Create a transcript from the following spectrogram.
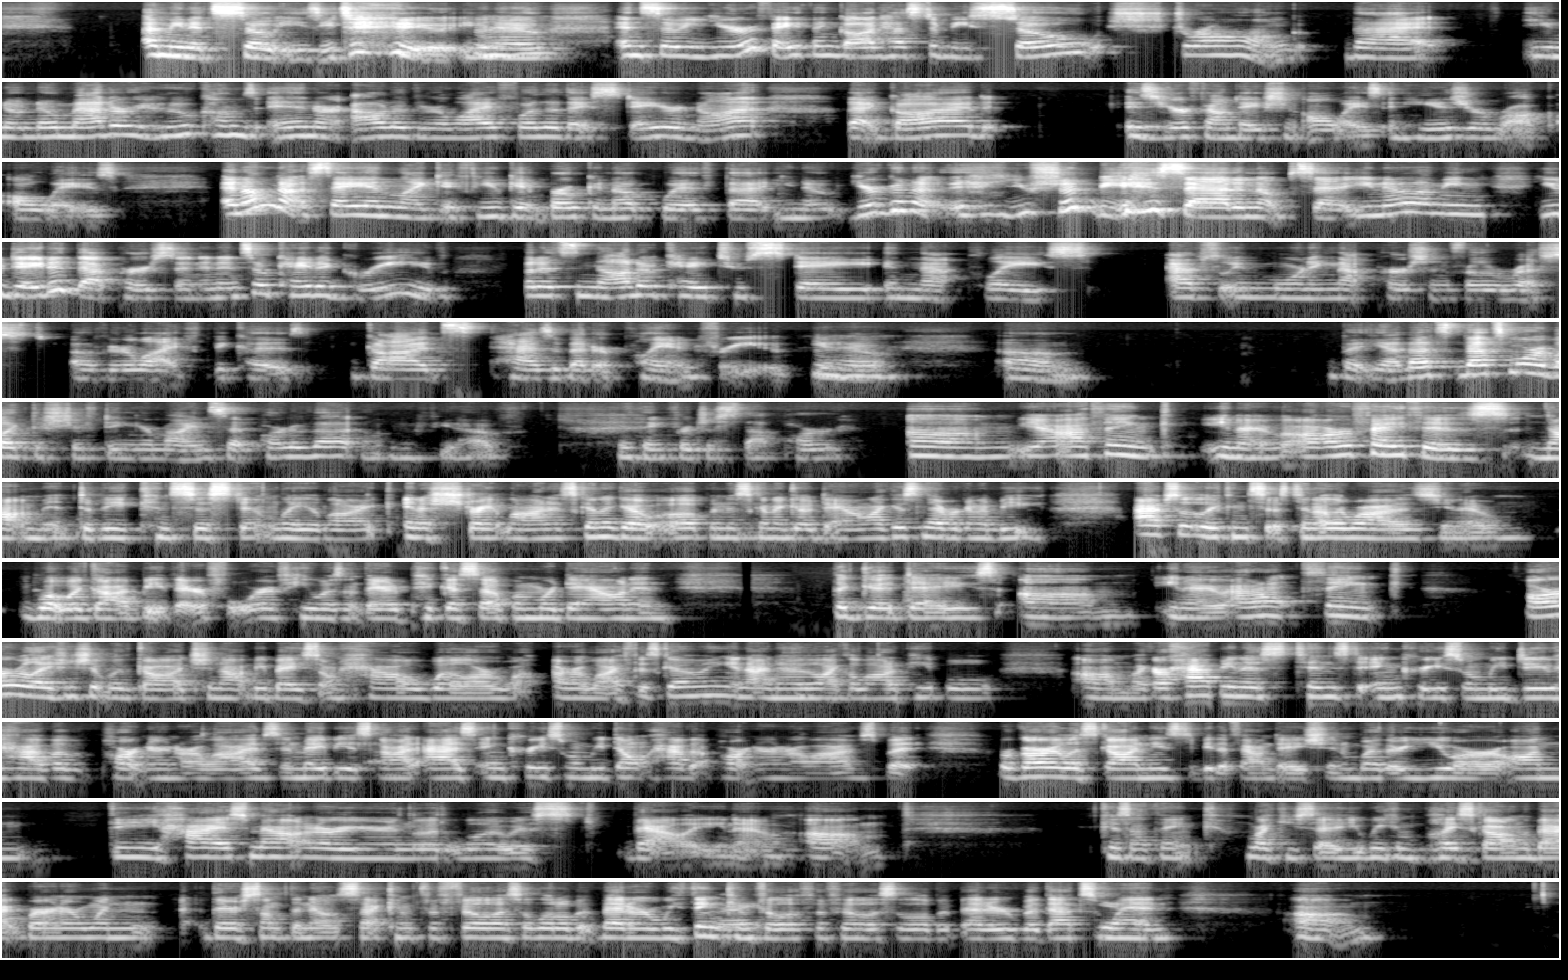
I mean, it's so easy to do, you know? Mhm. And so your faith in God has to be so strong that, you know, no matter who comes in or out of your life, whether they stay or not, that God is your foundation always and He is your rock always. And I'm not saying like if you get broken up with that, you know, you're gonna, you should be sad and upset, you know? I mean, you dated that person and it's okay to grieve, but it's not okay to stay in that place absolutely mourning that person for the rest of your life because God has a better plan for you, you know. Um but yeah, that's that's more of like the shifting your mindset part of that. I don't know if you have anything for just that part. Um, yeah, I think, you know, our faith is not meant to be consistently like in a straight line. It's going to go up and it's going to go down. Like it's never going to be absolutely consistent. Otherwise, you know, what would God be there for if he wasn't there to pick us up when we're down and the good days? Um, you know, I don't think our relationship with God should not be based on how well our our life is going. And I know like a lot of people um, like our happiness tends to increase when we do have a partner in our lives and maybe it's not as increased when we don't have that partner in our lives but regardless god needs to be the foundation whether you are on the highest mountain or you're in the lowest valley you know um because i think like you said we can place god on the back burner when there's something else that can fulfill us a little bit better we think can Right. fulfill, fulfill us a little bit better but that's Yeah. when um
